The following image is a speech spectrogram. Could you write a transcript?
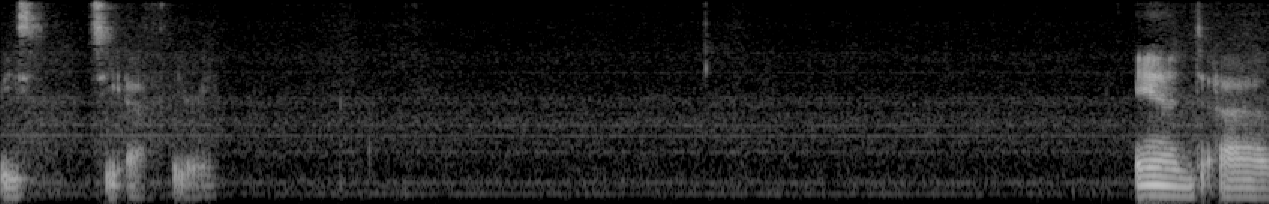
BCF theory. And um,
